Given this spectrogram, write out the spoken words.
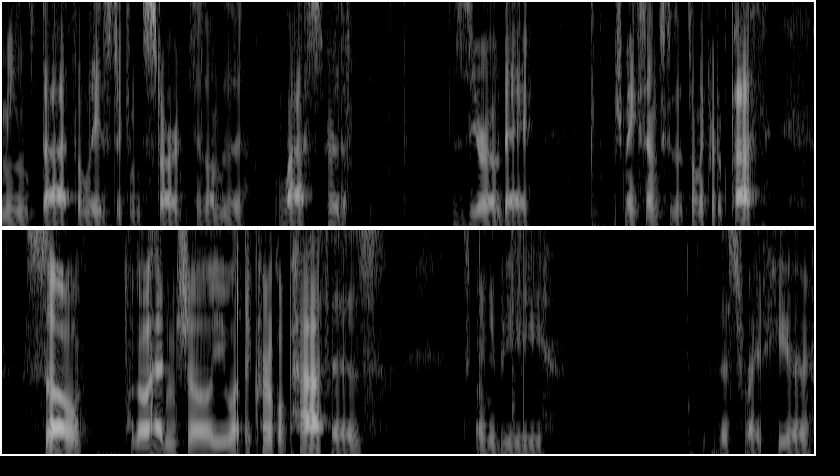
means that the latest it can start is on the last or the zero day, which makes sense because it's on the critical path. So I'll go ahead and show you what the critical path is. It's going to be this right here.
